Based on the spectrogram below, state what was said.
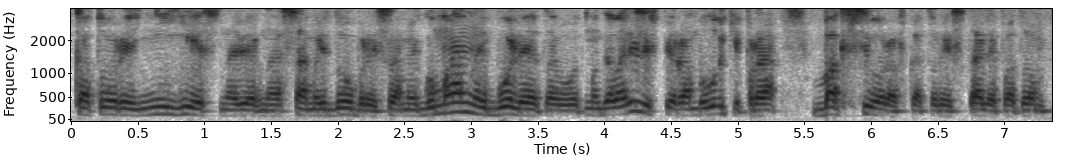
который не есть, наверное, самый добрый, самый гуманный. Более того, вот мы говорили в первом блоке про боксеров, которые стали потом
